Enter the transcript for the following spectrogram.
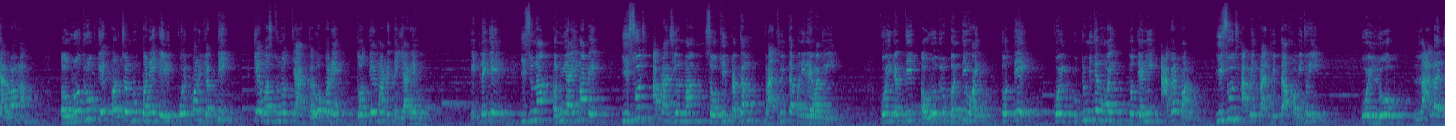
ચાલવામાં અવરોધરૂપ કે અડચણરૂપ બને એવી કોઈ પણ વ્યક્તિ કે વસ્તુનો ત્યાગ કરવો પડે તો તે માટે તૈયાર રહેવું. એટલે કે ઈસુના અનુયાયી માટે ઈસુ જ આપણા જીવનમાં સૌથી પ્રથમ પ્રાથમિકતા બની રહેવા જોઈએ. કોઈ વ્યક્તિ અવરોધરૂપ બનતી હોય તો તે કોઈ કુટુંબીજન હોય તો તેની આગળ પણ ઈસુ જ આપણી પ્રાથમિકતા હોવી જોઈએ. કોઈ લોભ, લાલચ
